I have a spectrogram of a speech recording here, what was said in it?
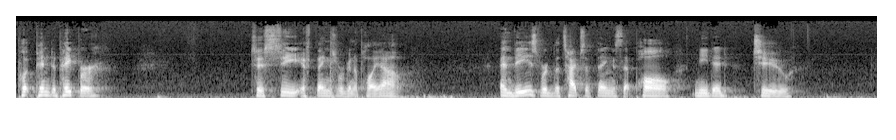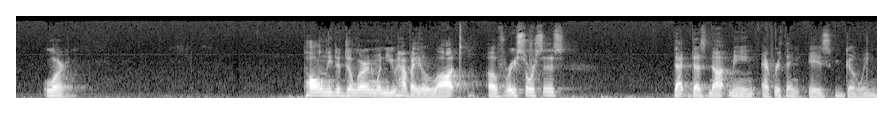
put pen to paper to see if things were going to play out. And these were the types of things that Paul needed to learn. Paul needed to learn when you have a lot of resources, that does not mean everything is going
